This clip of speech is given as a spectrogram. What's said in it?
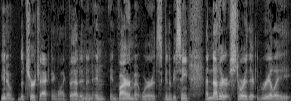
you know the church acting like that in an in, environment where it's going to be seen. Another story that really,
